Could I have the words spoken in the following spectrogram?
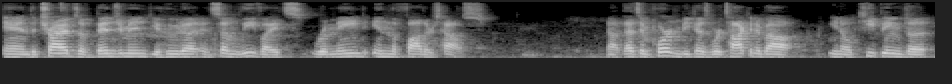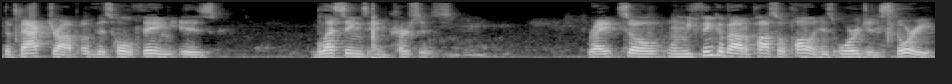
And the tribes of Benjamin, Yehuda, and some Levites remained in the father's house. Now that's important because we're talking about, you know, keeping the, the backdrop of this whole thing is blessings and curses. Right? So when we think about Apostle Paul and his origin story,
